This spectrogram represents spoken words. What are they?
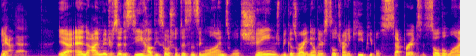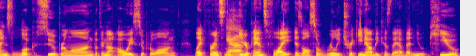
Yeah. that. Yeah, and I'm interested to see how the social distancing lines will change because right now they're still trying to keep people separate, so the lines look super long, but they're not always super long. Like for instance, like Peter Pan's flight is also really tricky now because they have that new queue.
